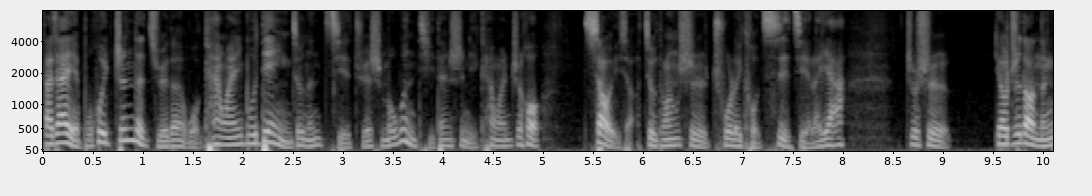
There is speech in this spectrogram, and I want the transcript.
大家也不会真的觉得我看完一部电影就能解决什么问题，但是你看完之后笑一笑，就当是出了一口气、解了压。就是要知道，能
